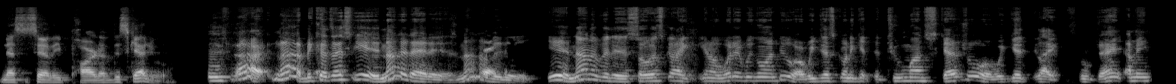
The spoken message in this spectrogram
necessarily part of the schedule. It's not, not because that's yeah, none of that is, none right. of it is, yeah, none of it is. So it's like you know, what are we going to do? Are we just going to get the two month schedule, or we get like, I mean,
